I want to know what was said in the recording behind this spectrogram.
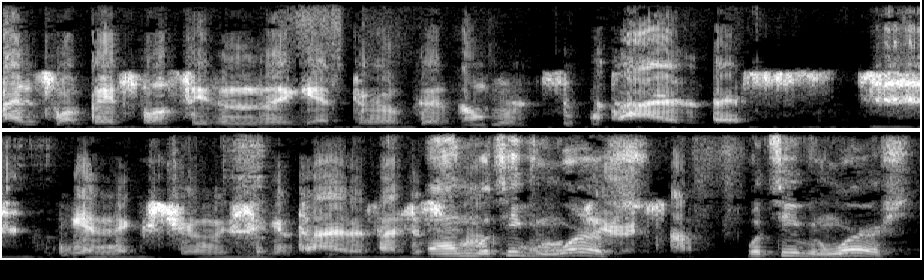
I just want baseball season to get through because I'm getting and tired of this. I'm getting extremely sick and tired of this. I just And what's even worse, what's even worse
